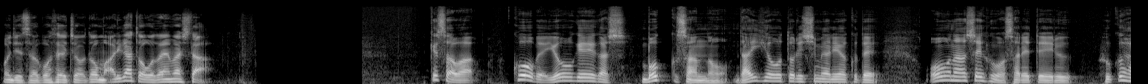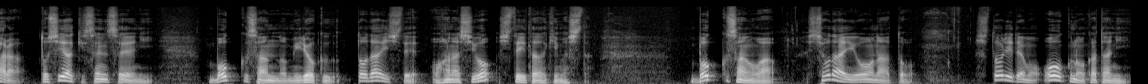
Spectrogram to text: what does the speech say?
本日はご清聴どうもありがとうございました。今朝は神戸洋芸菓子ボックさんの代表取締役でオーナーシェフをされている福原俊明先生にボックさんの魅力と題してお話をしていただきました。ボックさんは初代オーナーと一人でも多くの方に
